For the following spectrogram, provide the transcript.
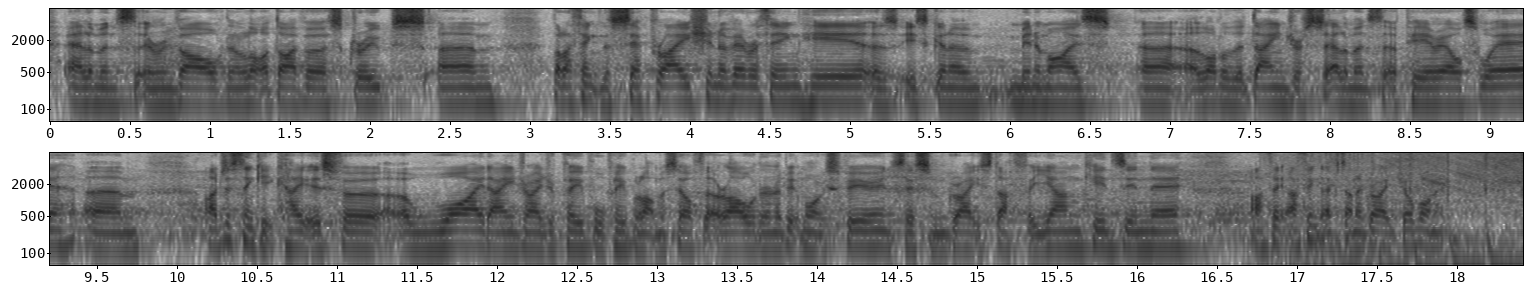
elements that are involved and a lot of diverse groups. Um, but I think the separation of everything here is, is going to minimise uh, a lot of the dangerous elements that appear elsewhere. Um, I just think it caters for a wide age range of people, people like myself that are older and a bit more experienced. There's some great stuff for young kids in there. I think, I think done a great job on it.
